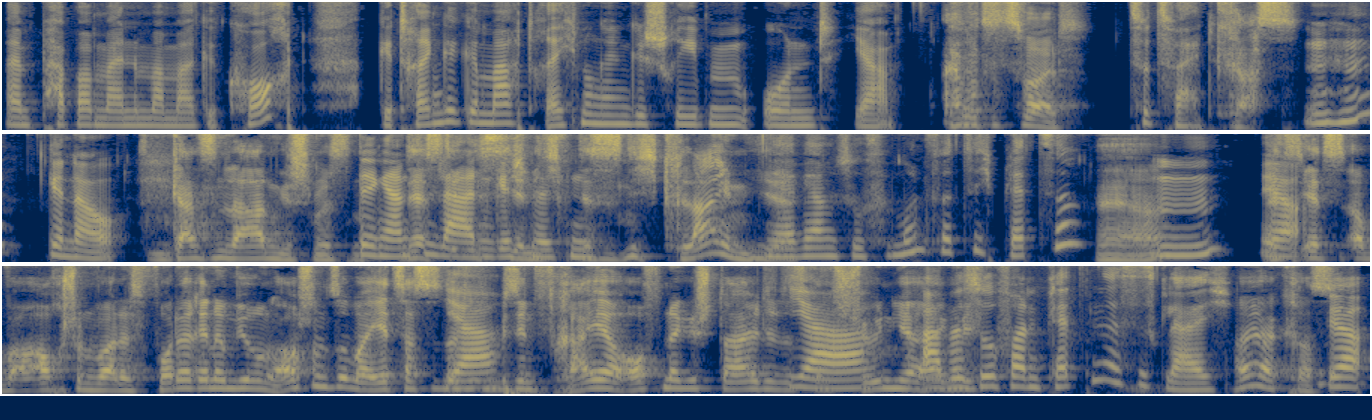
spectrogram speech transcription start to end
mein Papa, meine Mama gekocht, Getränke gemacht, Rechnungen geschrieben und ja, Einfach also zu zweit. Zu zweit. Krass. Mhm, genau. Den ganzen Laden geschmissen. Den ganzen das Laden geschmissen. Nicht, das ist nicht klein Ja. hier. wir haben so 45 Plätze. Ja. Mhm, ja. Jetzt, jetzt aber auch schon, war das vor der Renovierung auch schon so, weil jetzt hast du es Ja. ein bisschen freier, offener gestaltet. Das ist ganz ja, schön hier aber eigentlich. so von Plätzen ist es gleich. ah ja, krass. Ja.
